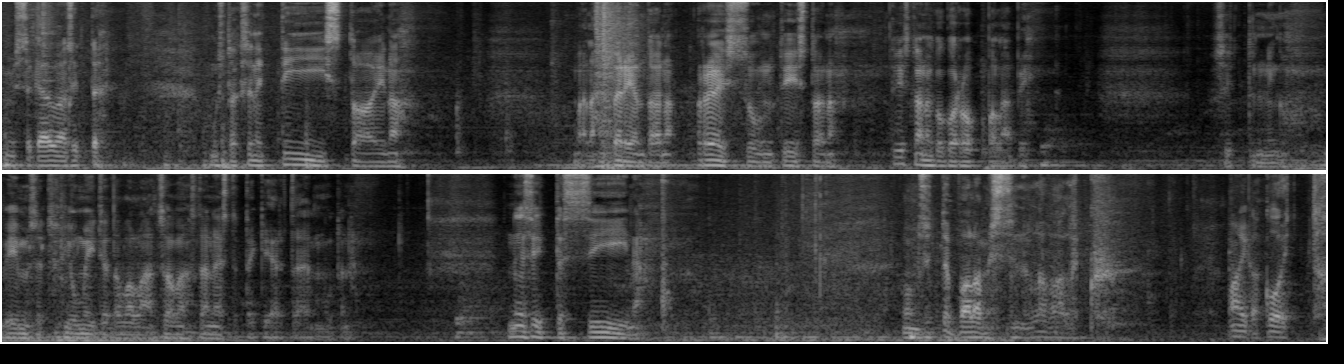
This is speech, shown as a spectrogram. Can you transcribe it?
missä käydään sitten muistaakseni tiistaina. Mä lähden perjantaina reissuun, tiistaina, tiistaina koko roppa läpi. Sitten niin viimeiset jumit ja tavallaan, että se on vähän sitä nestettä kiertää ja muuta. Ne sitten siinä on sitten valmis sinne lavalle, kun aika koittaa.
